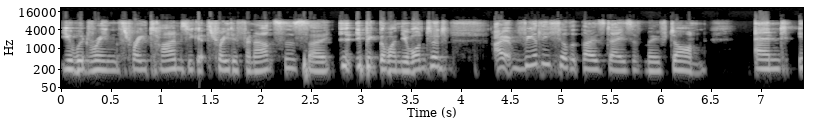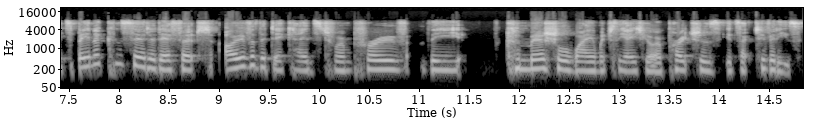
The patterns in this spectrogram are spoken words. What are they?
You would ring three times, you get three different answers. So you, you pick the one you wanted. I really feel that those days have moved on. And it's been a concerted effort over the decades to improve the commercial way in which the ATO approaches its activities.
